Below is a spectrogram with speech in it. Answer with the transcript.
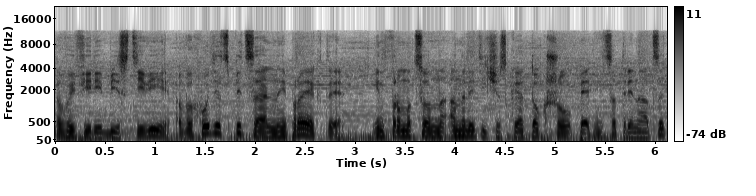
В эфире Биз ТВ выходят специальные проекты. Информационно-аналитическое ток-шоу «Пятница 13»,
